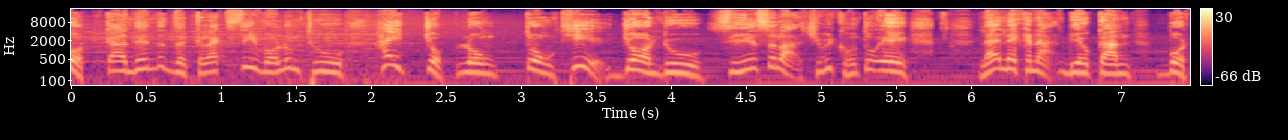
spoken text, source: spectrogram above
บท Guardians of the Galaxy Volume 2ให้จบลงตรงที่ยอนดูเสียสละชีวิตของตัวเอง และในขณะเดียวกันบท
